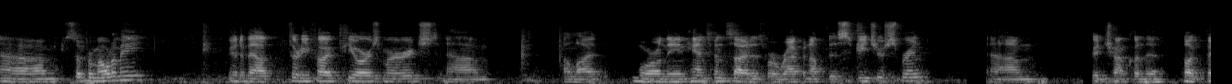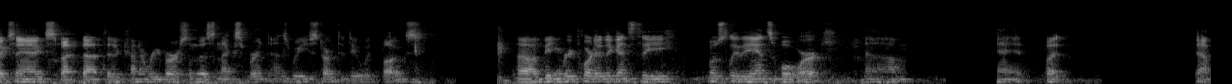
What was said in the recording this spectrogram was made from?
Um, so from Automate, we had about 35 PRs merged. Um, a lot more on the enhancement side as we're wrapping up this feature sprint. Um, good chunk on the bug fixing. I expect that to kind of reverse in this next sprint as we start to deal with bugs uh, being reported against the mostly the Ansible work. Um, and, but yeah,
